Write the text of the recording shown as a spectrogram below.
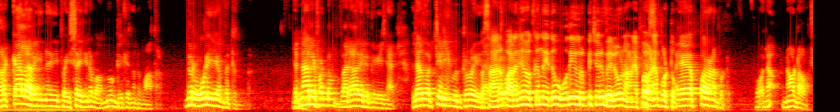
തൽക്കാലം അറിയുന്നത് ഈ പൈസ ഇങ്ങനെ വന്നുകൊണ്ടിരിക്കുന്നുണ്ട് മാത്രം. ഇത് റോൾ ചെയ്യാൻ പറ്റുന്നത്. എൻ ആർ ഐ ഫണ്ട് വരാതിരുന്നു കഴിഞ്ഞാൽ. അല്ലെങ്കിൽ അത് ഒറ്റയടിക്ക് വിഡ്രോ ചെയ്താൽ സാറ് പറഞ്ഞു വെക്കുന്ന ഇത് ഊതി ഉറപ്പിച്ച ഒരു ബലൂണാണ് എപ്പോൾ വേണേൽ പൊട്ടും. എപ്പോൾ വേണേൽ പൊട്ടും. നോ ഡൗട്ട്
